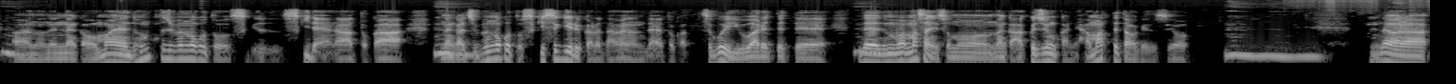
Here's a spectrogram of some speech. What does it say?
うん、あのね、なんかお前ほんと自分のことを好きだよなとか、うん、なんか自分のこと好きすぎるからダメなんだよとかすごい言われてて、で、ままさにそのなんか悪循環にはまってたわけですよ。うんだから、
